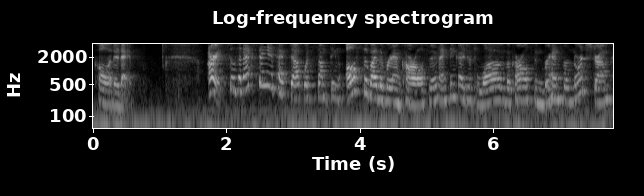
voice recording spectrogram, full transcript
call it a day. All right, so the next thing I picked up was something also by the brand Carlson. I think I just love the Carlson brand from Nordstrom,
